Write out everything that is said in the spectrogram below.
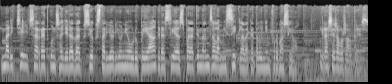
Meritxell Serret, consellera d'Acció Exterior i Unió Europea, gràcies per atendre'ns a l'hemicicle de Catalunya Informació. Gràcies a vosaltres.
